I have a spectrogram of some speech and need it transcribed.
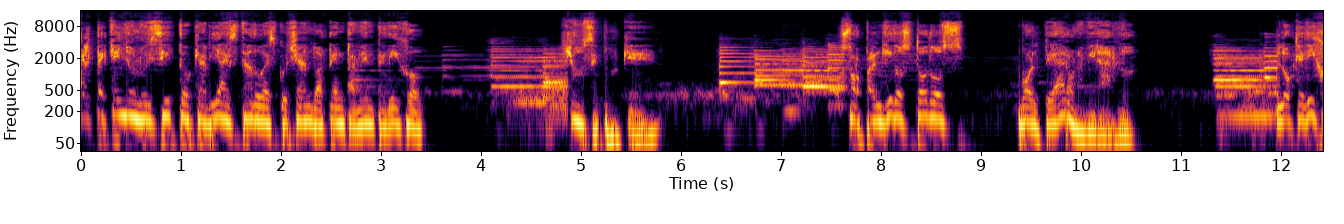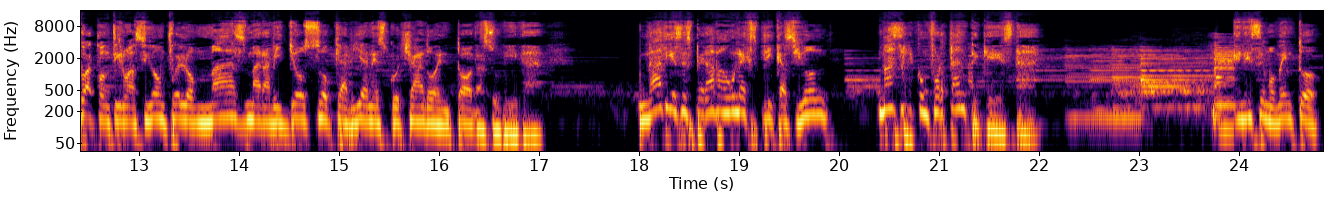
El pequeño Luisito que había estado escuchando atentamente dijo, yo sé por qué. Sorprendidos todos, voltearon a mirarlo. Lo que dijo a continuación fue lo más maravilloso que habían escuchado en toda su vida. Nadie se esperaba una explicación más reconfortante que esta. En ese momento,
